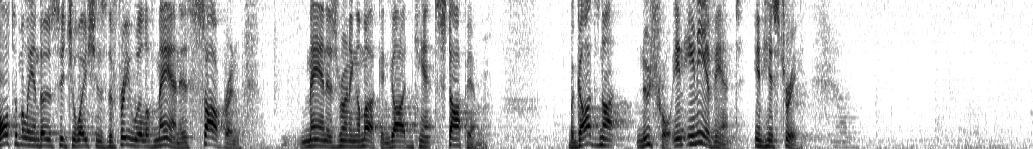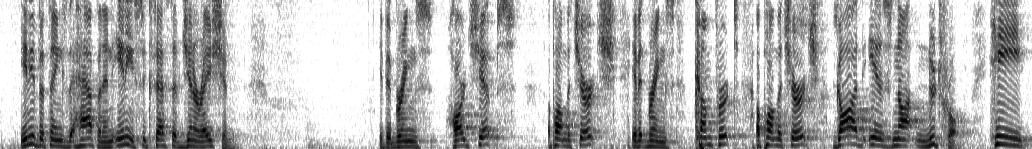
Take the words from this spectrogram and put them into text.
Ultimately, in those situations, the free will of man is sovereign. Man is running amok, and God can't stop him. But God's not neutral in any event in history any of the things that happen in any successive generation. If it brings hardships upon the church, if it brings comfort upon the church, God is not neutral. He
